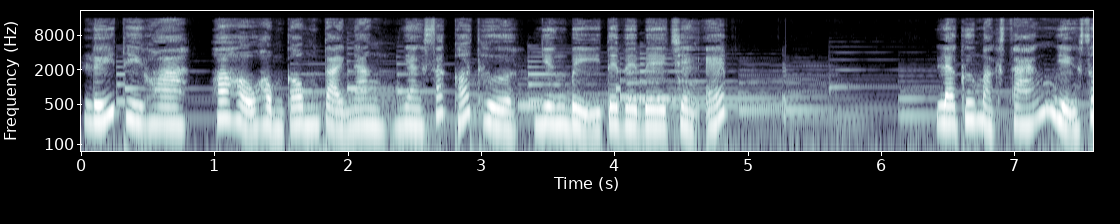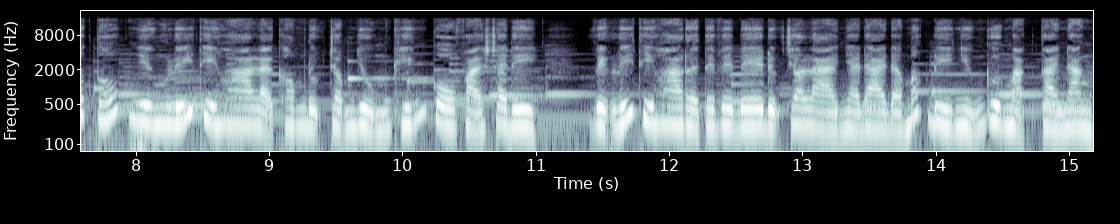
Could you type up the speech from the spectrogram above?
Lý Thi Hoa, Hoa hậu Hồng Kông tài năng, nhan sắc có thừa nhưng bị TVB chèn ép. Là gương mặt sáng, diễn xuất tốt nhưng Lý Thi Hoa lại không được trọng dụng khiến cô phải ra đi. Việc Lý Thi Hoa rời TVB được cho là nhà đài đã mất đi những gương mặt tài năng.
